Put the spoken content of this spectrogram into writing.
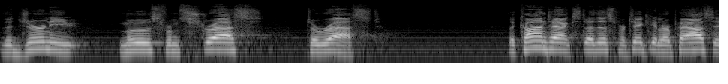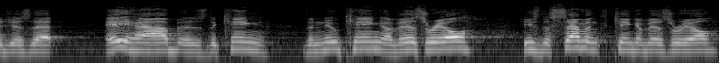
the journey moves from stress to rest. The context of this particular passage is that Ahab is the king, the new king of Israel He's the seventh king of Israel.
